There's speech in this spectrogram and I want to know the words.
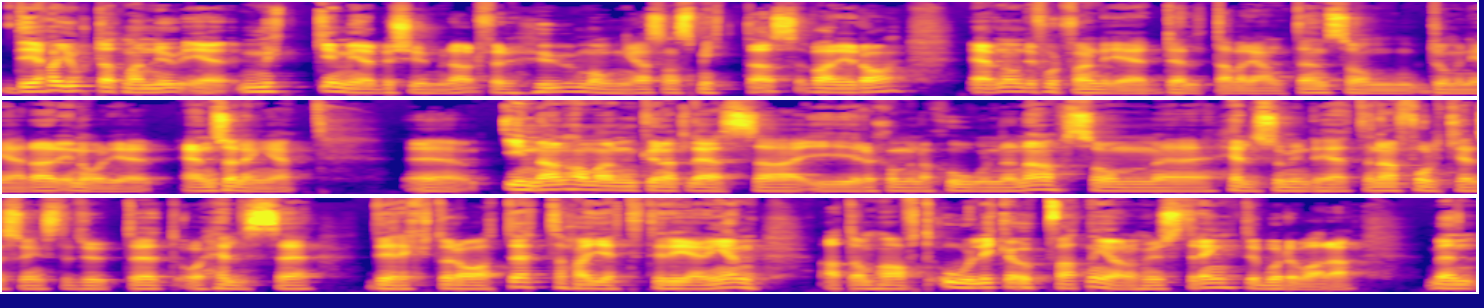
det har gjort att man nu är mycket mer bekymrad för hur många som smittas varje dag, även om det fortfarande är deltavarianten som dominerar i Norge än så länge. Eh, innan har man kunnat läsa i rekommendationerna som eh, hälsomyndigheterna, Folkhälsoinstitutet och hälse direktoratet har gett till regeringen att de har haft olika uppfattningar om hur strängt det borde vara. Men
